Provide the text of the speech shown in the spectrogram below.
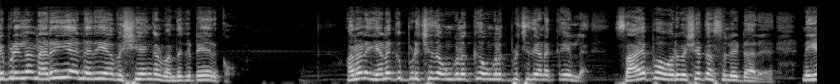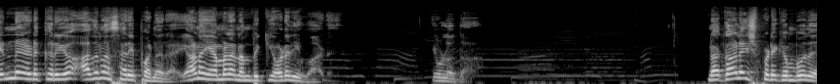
இப்படிலாம் நிறைய நிறைய விஷயங்கள் வந்துக்கிட்டே இருக்கும். அதனால் எனக்கு பிடிச்சது உங்களுக்கு உங்களுக்கு பிடிச்சது எனக்கு இல்லை. சாயப்பா ஒரு விஷயத்த சொல்லிட்டாரு. நீ என்ன எடுக்கிறியோ அதை நான் சரி பண்ணுறேன். ஆனால் என் மேலே நம்பிக்கையோடு நீ வாடு. இவ்வளோதான் நான் காலேஜ் படிக்கும்போது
